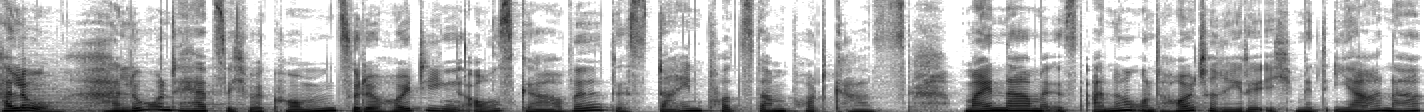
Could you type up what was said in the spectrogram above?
Hallo, hallo und herzlich willkommen zu der heutigen Ausgabe des Dein Potsdam Podcasts. Mein Name ist Anne und heute rede ich mit Jana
